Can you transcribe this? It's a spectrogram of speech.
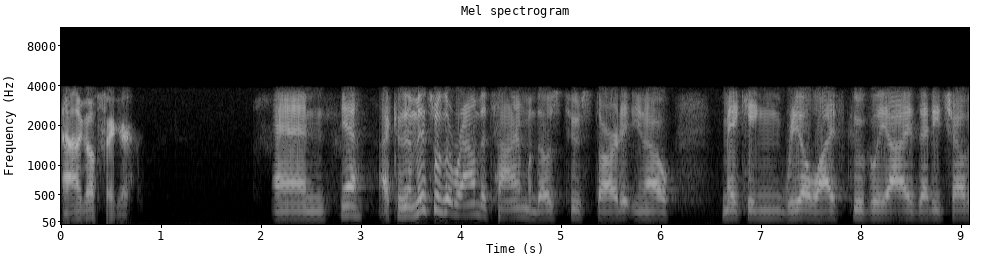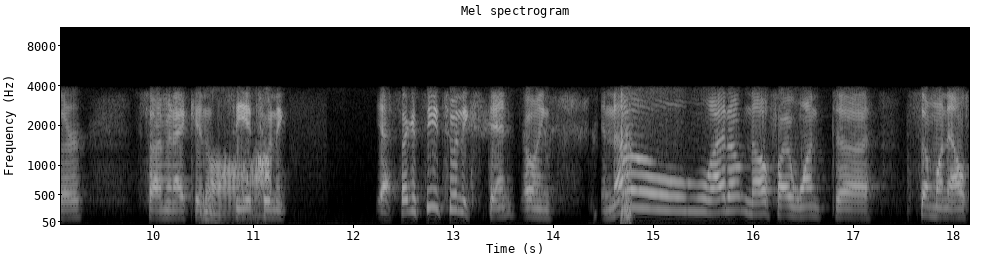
I'll go figure. And yeah, because and this was around the time when those two started, you know, making real life googly eyes at each other. So I mean, I can Aw. see it to an ex- so I can see it to an extent going. You know, I don't know if I want uh someone else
